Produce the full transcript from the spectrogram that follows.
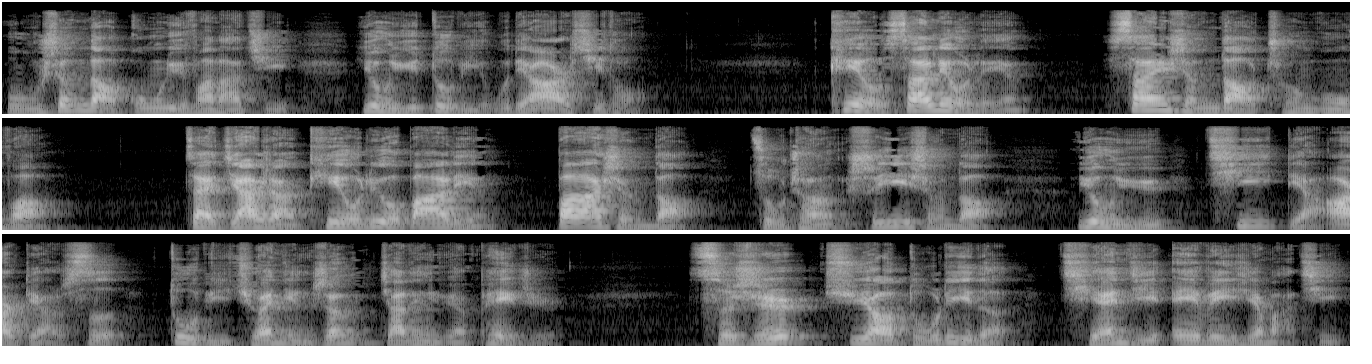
五声道功率放大器，用于杜比5.2系统；Q360 三声道纯功放，再加上 Q680 八声道，组成十一声道，用于7.2.4杜比全景声家庭影院配置。此时需要独立的前级 AV 解码器。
